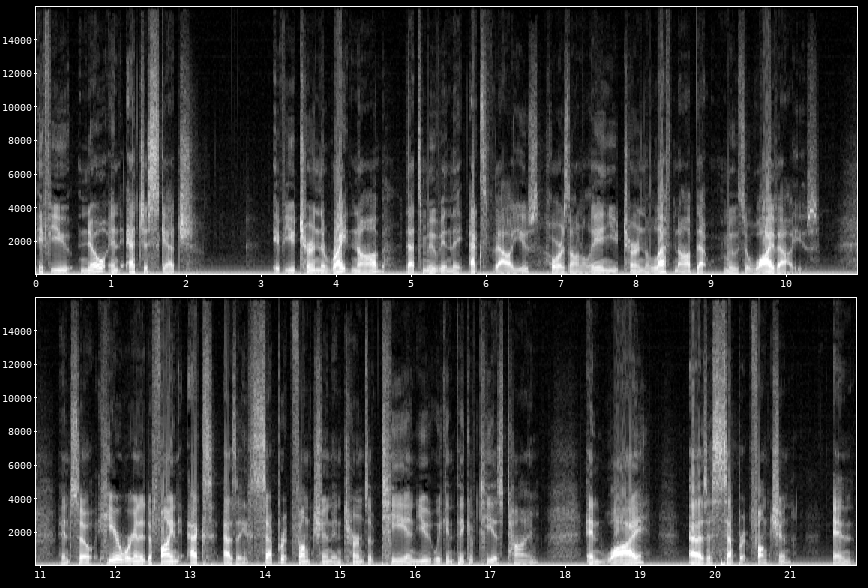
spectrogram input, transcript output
If you know an Etch-a-Sketch, if you turn the right knob, that's moving the x values horizontally, and you turn the left knob, that moves the y values. And so here we're going to define x as a separate function in terms of t, and you, we can think of t as time, and y as a separate function. And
